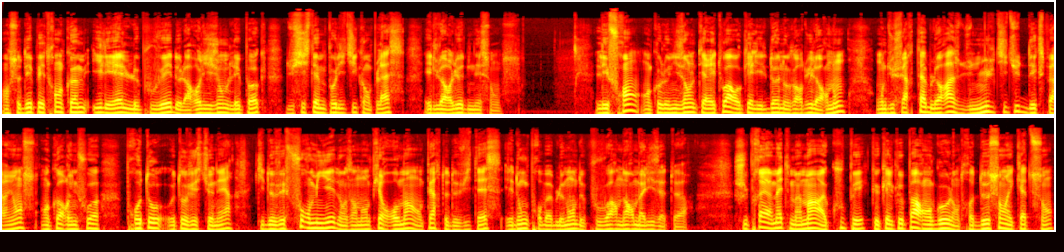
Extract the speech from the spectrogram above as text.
en se dépêtrant comme ils et elles le pouvaient de la religion de l'époque, du système politique en place et de leur lieu de naissance. Les Francs, en colonisant le territoire auquel ils donnent aujourd'hui leur nom, ont dû faire table rase d'une multitude d'expériences, encore une fois proto-autogestionnaires, qui devaient fourmiller dans un empire romain en perte de vitesse et donc probablement de pouvoir normalisateur. Je suis prêt à mettre ma main à couper que quelque part en Gaule, entre 200 et 400,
